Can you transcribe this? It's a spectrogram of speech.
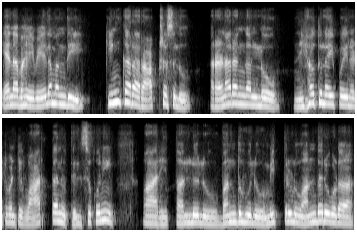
ఎనభై వేల మంది కింకర రాక్షసులు రణరంగంలో నిహతులైపోయినటువంటి వార్తను తెలుసుకుని వారి తల్లులు బంధువులు మిత్రులు అందరూ కూడా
